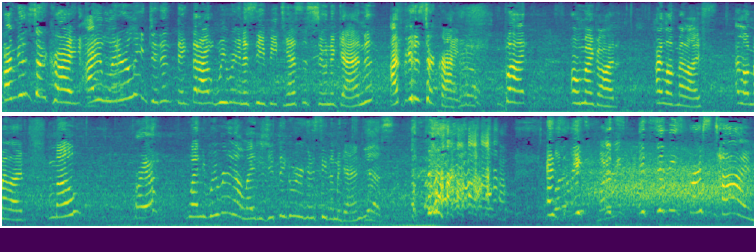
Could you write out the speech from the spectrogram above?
I'm gonna start crying. I literally didn't think that I, we were gonna see BTS this soon again. I'm gonna start crying. But, oh my god. I love my life. I love my life. Mo, Freya? when we were in LA, did you think we were gonna see them again? Yes. And What are we- it's, what are we- it's Sydney's first time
